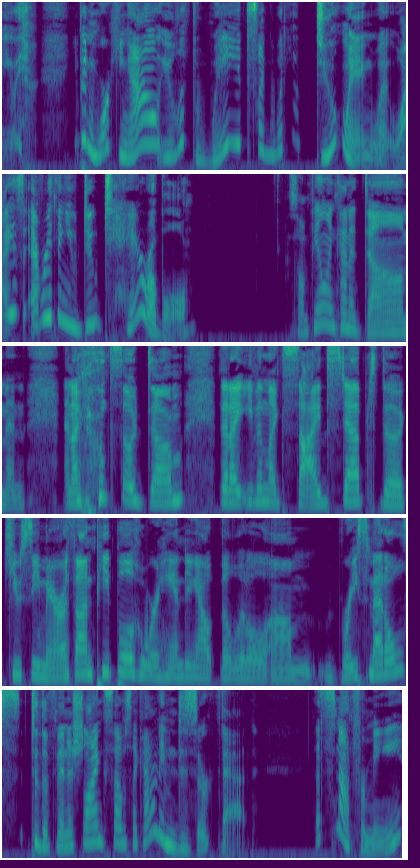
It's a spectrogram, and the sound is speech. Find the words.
you, you've been working out, you lift weights. Like, what are you doing? Why is everything you do terrible? So I'm feeling kind of dumb and and I felt so dumb that I even like sidestepped the QC marathon people who were handing out the little um race medals to the finish line cuz I was like I don't even deserve that. That's not for me.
